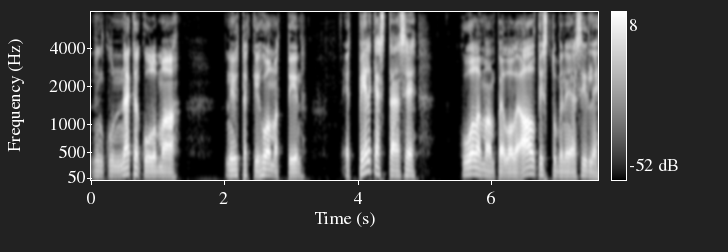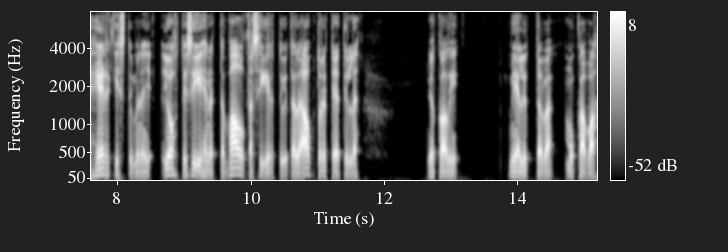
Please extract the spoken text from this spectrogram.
niin kuin näkökulmaa, niin yhtäkkiä huomattiin, että pelkästään se kuolemanpelolle altistuminen ja sille herkistyminen johti siihen, että valta siirtyi tälle auktoriteetille, joka oli miellyttävä, mukava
